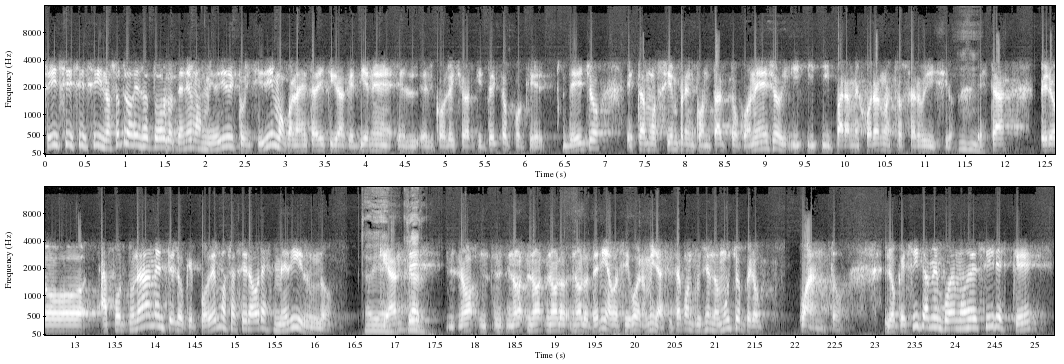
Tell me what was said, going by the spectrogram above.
Sí, sí, sí, sí. Nosotros eso todo lo tenemos medido y coincidimos con las estadísticas que tiene el, Colegio de Arquitectos porque, de hecho, estamos siempre en contacto con ellos y, para mejorar nuestro servicio. ¿está? Pero afortunadamente lo que podemos hacer ahora es medirlo. que antes no, no, no, no, lo, no lo teníamos. Decir, bueno, mira, se está construyendo mucho, pero ¿cuánto? Lo que sí también podemos decir es que,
